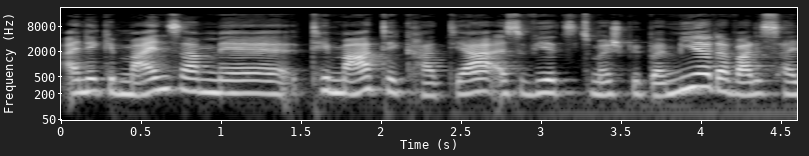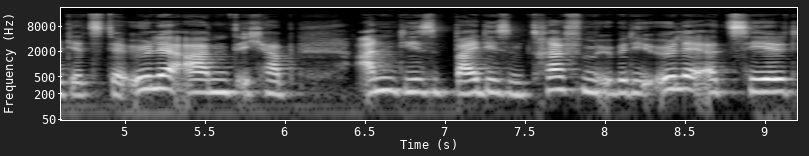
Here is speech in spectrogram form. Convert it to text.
eine gemeinsame Thematik hat, ja, also wie jetzt zum Beispiel bei mir, da war das halt jetzt der Öleabend. Ich habe an diesem, bei diesem Treffen über die Öle erzählt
